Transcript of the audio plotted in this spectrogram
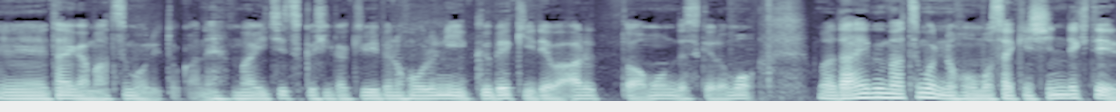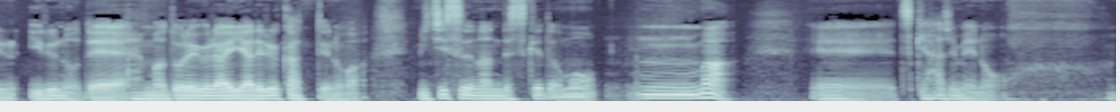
えー、タイガー松森とかね、まあ、一つく日が急イベのホールに行くべきではあるとは思うんですけども、まあ、だいぶ松森の方も最近死んできているいるので、まあ、どれぐらいやれるかっていうのは未知数なんですけども、うん、まあ、えー、月始めの、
